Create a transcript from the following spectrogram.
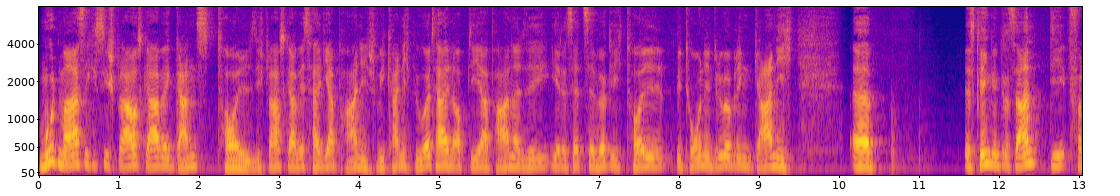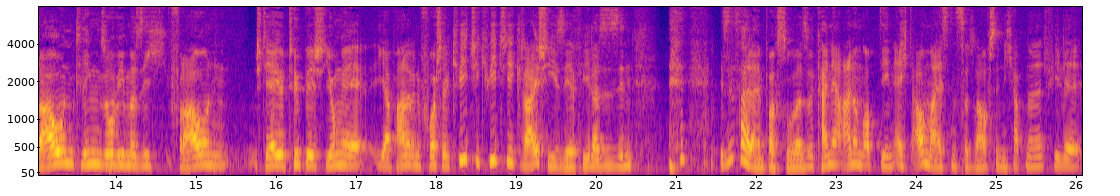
Mutmaßlich ist die Sprachausgabe ganz toll. Die Sprachausgabe ist halt japanisch. Wie kann ich beurteilen, ob die Japaner die, ihre Sätze wirklich toll betonen, drüber bringen? Gar nicht. Äh, es klingt interessant. Die Frauen klingen so, wie man sich Frauen stereotypisch junge Japanerinnen vorstellt. Quietschi, quietschi, kreischi sehr viel. Also sie sind es ist halt einfach so. Also keine Ahnung, ob die in echt auch meistens so drauf sind. Ich habe noch nicht viele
